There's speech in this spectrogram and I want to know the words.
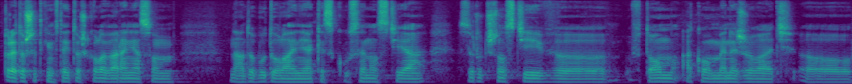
preto všetkým v tejto škole varenia som nadobudol aj nejaké skúsenosti a zručnosti v, v tom, ako manažovať uh,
